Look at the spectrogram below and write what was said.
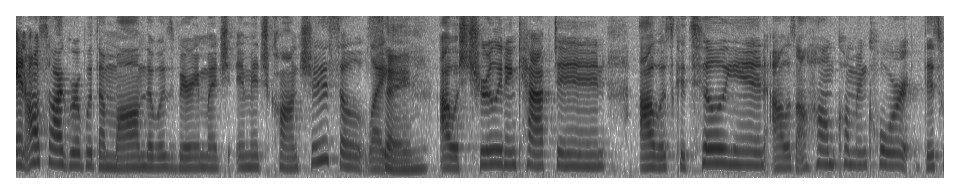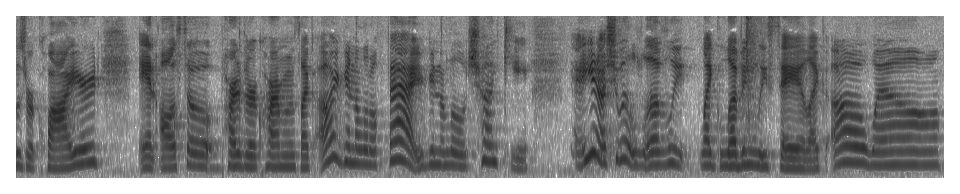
And also I grew up with a mom that was very much image conscious, so like Same. I was cheerleading captain, I was cotillion, I was on homecoming court. This was required, and also part of the requirement was like, oh, you're getting a little fat, you're getting a little chunky, and you know she would lovely like lovingly say like, oh well,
